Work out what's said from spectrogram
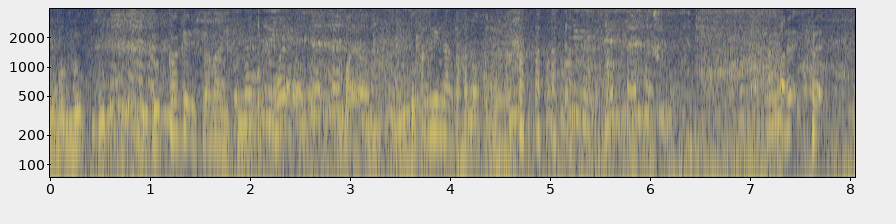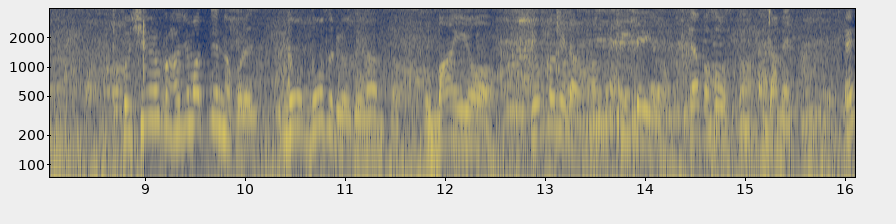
もうぶっぶっかけるしかないですね。お前はお前はぶっかけなんか反応するよ。あれこれこれ収録始まってんのこれどうどうする予定なんですか？うまいよ。塩かけたのが効いてるよ。やっぱそうですか。ダメ。え？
